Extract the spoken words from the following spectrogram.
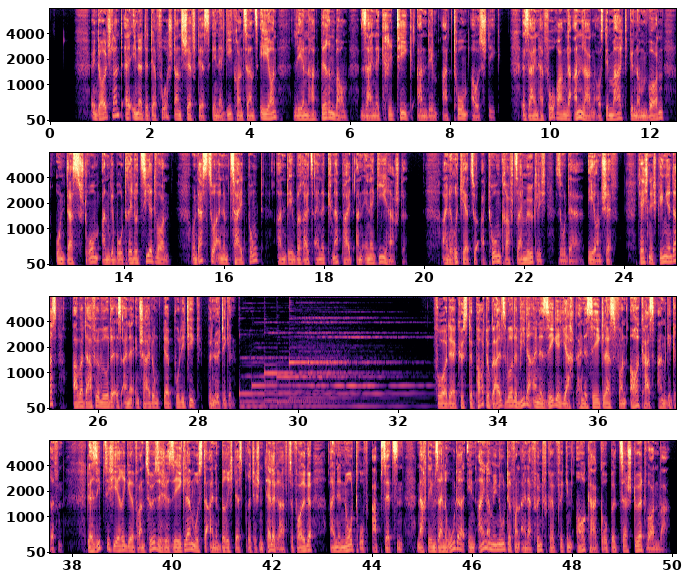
In Deutschland erinnerte der Vorstandschef des Energiekonzerns E.ON, Leonhard Birnbaum, seine Kritik an dem Atomausstieg. Es seien hervorragende Anlagen aus dem Markt genommen worden und das Stromangebot reduziert worden. Und das zu einem Zeitpunkt, an dem bereits eine Knappheit an Energie herrschte. Eine Rückkehr zur Atomkraft sei möglich, so der E.ON-Chef. Technisch ginge das, aber dafür würde es eine Entscheidung der Politik benötigen. Vor der Küste Portugals wurde wieder eine Segelyacht eines Seglers von Orcas angegriffen. Der 70-jährige französische Segler musste einem Bericht des britischen Telegraph zufolge einen Notruf absetzen, nachdem sein Ruder in einer Minute von einer fünfköpfigen Orca-Gruppe zerstört worden war.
